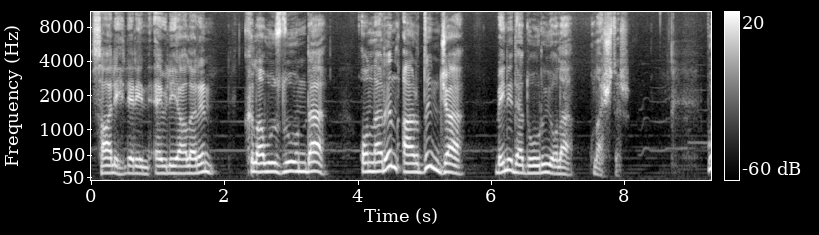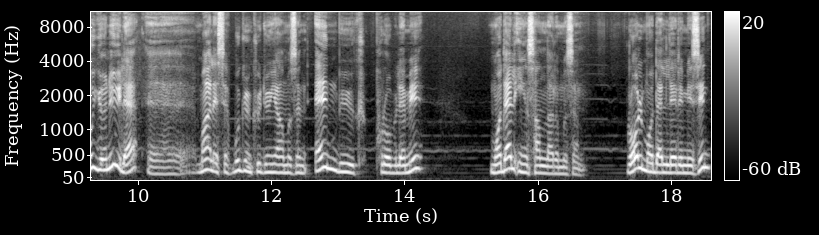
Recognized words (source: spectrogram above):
salihlerin, evliyaların kılavuzluğunda onların ardınca beni de doğru yola ulaştır. Bu yönüyle e, maalesef bugünkü dünyamızın en büyük problemi model insanlarımızın, rol modellerimizin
